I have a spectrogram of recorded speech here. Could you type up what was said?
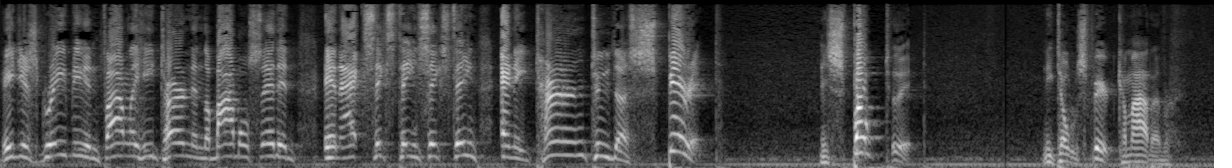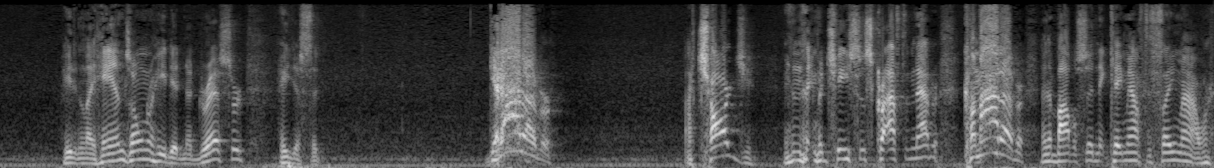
He just grieved him, and finally he turned, and the Bible said in, in Acts 16 16, and he turned to the Spirit and spoke to it. And he told the Spirit come out of her. He didn't lay hands on her, he didn't address her. He just said, Get out of her. I charge you in the name of Jesus Christ of Nazareth. Come out of her. And the Bible said it came out the same hour.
